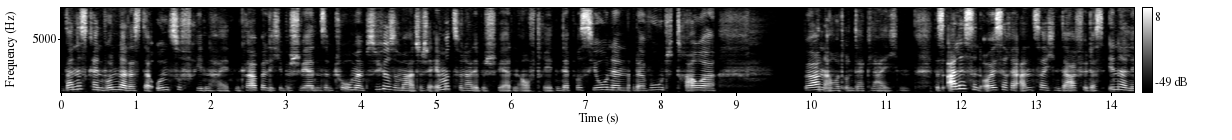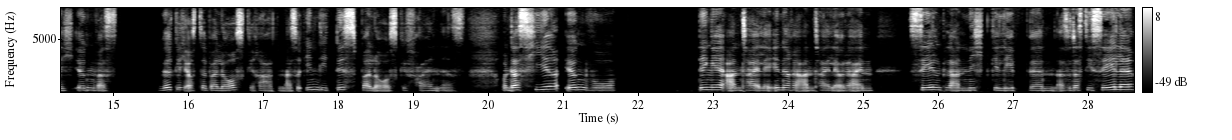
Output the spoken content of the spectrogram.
dann ist kein Wunder, dass da Unzufriedenheiten, körperliche Beschwerden, Symptome, psychosomatische, emotionale Beschwerden auftreten, Depressionen oder Wut, Trauer, Burnout und dergleichen. Das alles sind äußere Anzeichen dafür, dass innerlich irgendwas wirklich aus der Balance geraten, also in die Disbalance gefallen ist. Und dass hier irgendwo Dinge, Anteile, innere Anteile oder ein Seelenplan nicht gelebt werden. Also dass die Seele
